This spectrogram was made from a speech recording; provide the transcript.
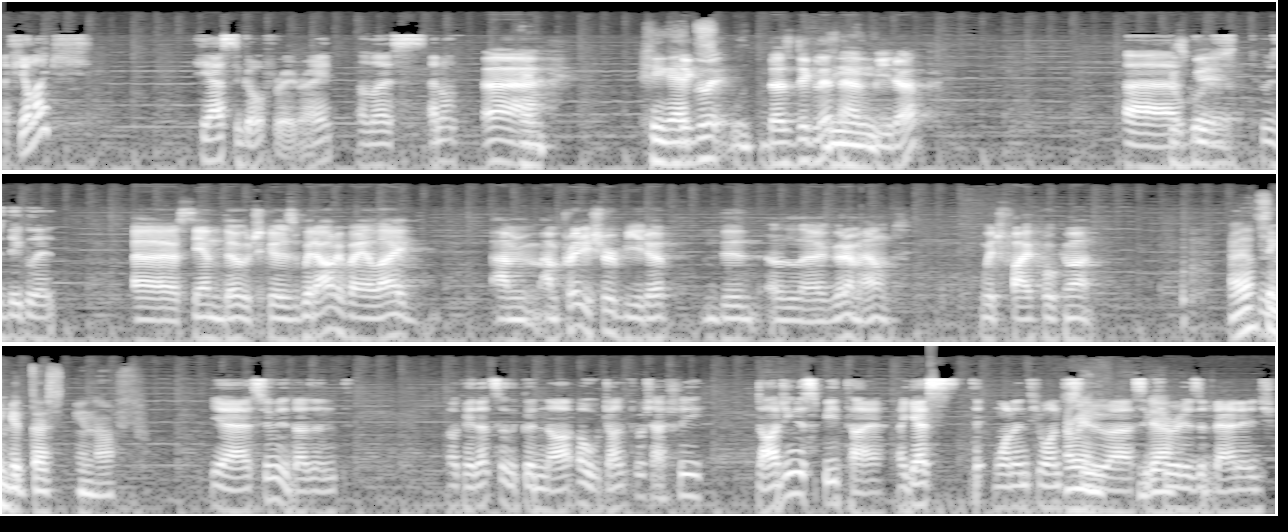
I feel like he has to go for it, right? Unless I don't. Uh, He gets Diglett, does Diglett the- have beat up? Uh, 'Cause we- who's who's Diglett? Uh, CM Doge, because without Eviolite, I'm I'm pretty sure beat up did a good amount with five Pokemon. I don't think Hmm. it does enough. Yeah, I assume it doesn't. Okay, that's a good knock. Oh, John Filch actually dodging the speed tie. I guess t- wanted he wants I mean, to uh, secure yeah. his advantage.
